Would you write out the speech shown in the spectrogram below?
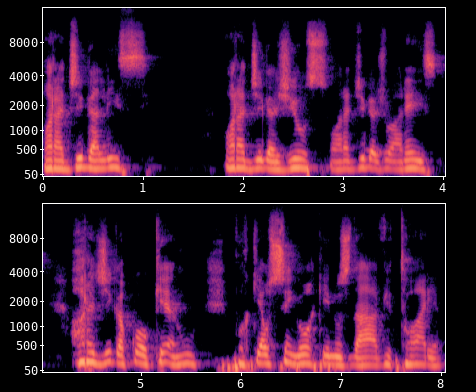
ora diga Alice, ora diga Gilson, ora diga Juarez, ora diga qualquer um, porque é o Senhor quem nos dá a vitória.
